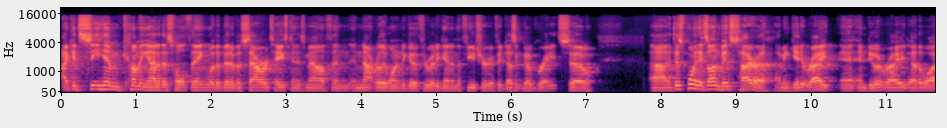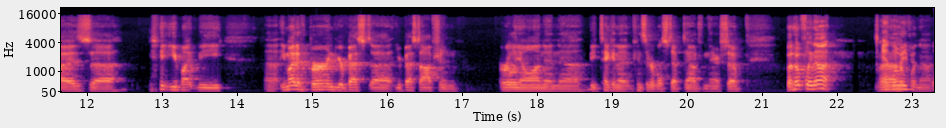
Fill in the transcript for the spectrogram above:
I, could see him coming out of this whole thing with a bit of a sour taste in his mouth and and not really wanting to go through it again in the future if it doesn't go great. So. Uh, at this point, it's on Vince Tyra. I mean, get it right and, and do it right. Otherwise, uh, you might be uh, you might have burned your best uh, your best option early on and uh, be taking a considerable step down from there. So, but hopefully not. Uh, and Louisville, not.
